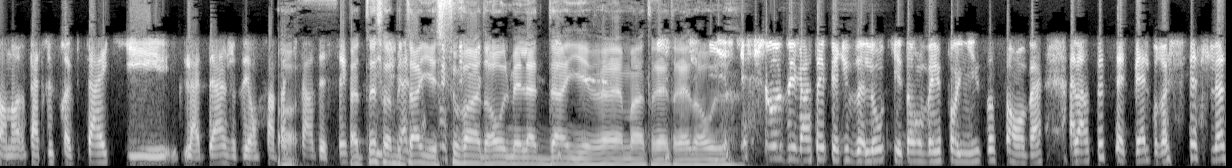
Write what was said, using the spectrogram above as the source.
son nom, Patrice Robitaille qui est là-dedans. Je veux dire, on sent pas Ah, parle de sexe. Patrice Robitaille, il est souvent drôle, mais là-dedans, il est vraiment très, très drôle. Chose et Martin Périsolo qui est donc bien pogné sur son banc. Alors, toute cette belle brochette-là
